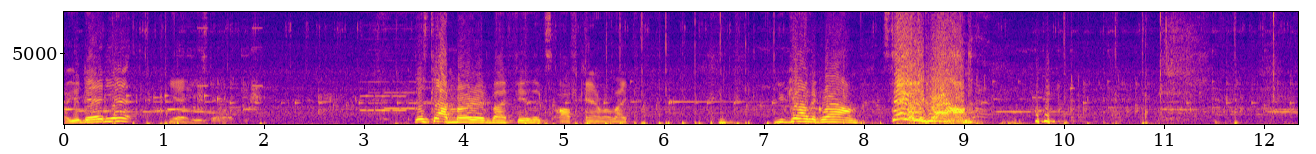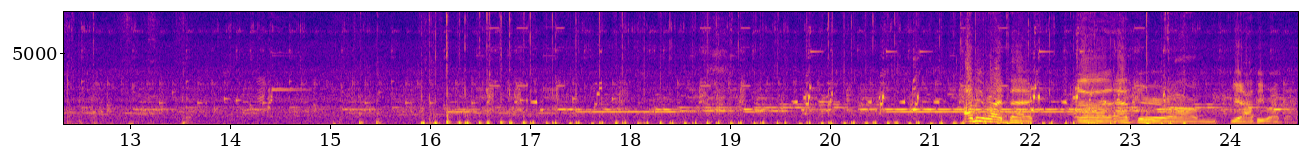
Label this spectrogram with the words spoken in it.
Are you dead yet? Yeah, he's dead. This got murdered by Felix off camera. Like, you get on the ground, stay on the ground. I'll be right back. Uh, after, um, yeah, I'll be right back.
